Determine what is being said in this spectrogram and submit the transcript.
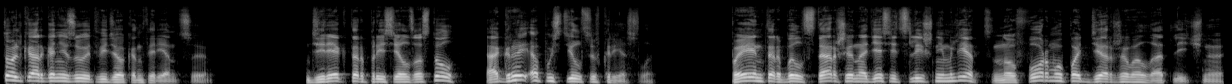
только организует видеоконференцию». Директор присел за стол, а Грей опустился в кресло. Пейнтер был старше на 10 с лишним лет, но форму поддерживал отличную.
